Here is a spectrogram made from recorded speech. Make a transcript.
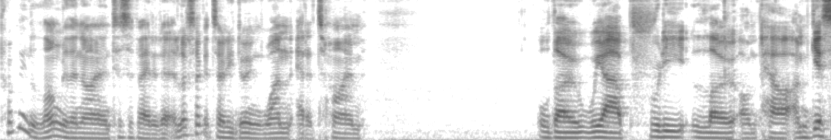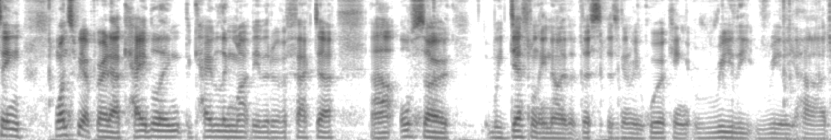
probably longer than I anticipated it. It looks like it's only doing one at a time. Although we are pretty low on power. I'm guessing once we upgrade our cabling, the cabling might be a bit of a factor. Uh, also, we definitely know that this is going to be working really, really hard.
